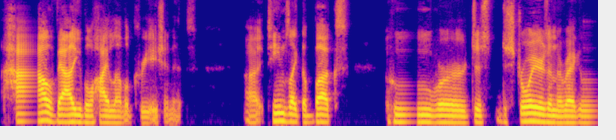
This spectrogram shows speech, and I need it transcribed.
how valuable high level creation is uh, teams like the Bucks, who, were just destroyers in the regular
